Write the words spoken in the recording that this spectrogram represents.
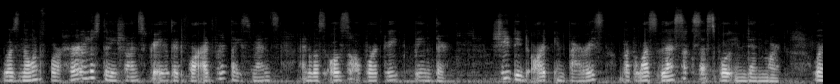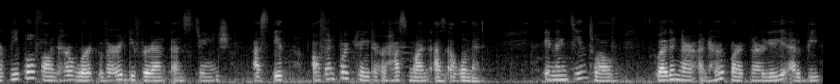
was known for her illustrations created for advertisements and was also a portrait painter. She did art in Paris but was less successful in Denmark, where people found her work very different and strange as it often portrayed her husband as a woman. In 1912, Wegener and her partner Lili Elbe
